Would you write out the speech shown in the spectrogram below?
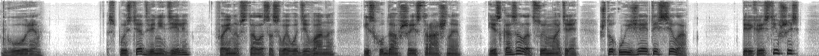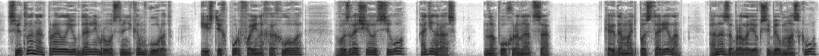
горе. Спустя две недели Фаина встала со своего дивана, исхудавшая и страшная, и сказала отцу и матери, что уезжает из села. Перекрестившись, Светлана отправила ее к дальним родственникам в город, и с тех пор Фаина Хохлова возвращалась в село один раз, на похороны отца. Когда мать постарела, она забрала ее к себе в Москву,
